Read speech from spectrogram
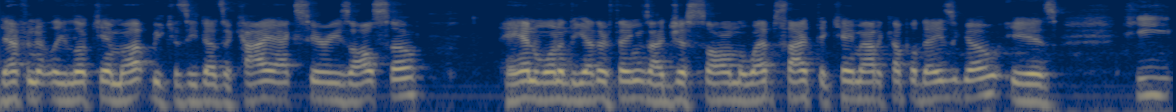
definitely look him up because he does a kayak series also. And one of the other things I just saw on the website that came out a couple days ago is he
